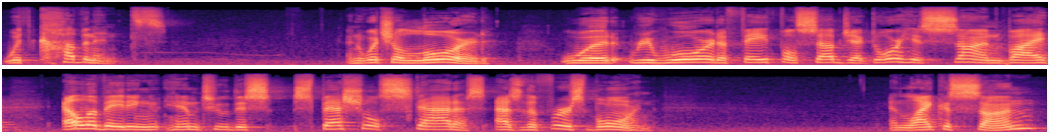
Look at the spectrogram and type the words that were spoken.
with covenants, in which a Lord would reward a faithful subject or his son by elevating him to this special status as the firstborn. And like a son,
